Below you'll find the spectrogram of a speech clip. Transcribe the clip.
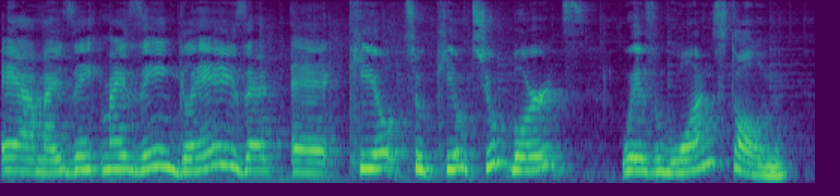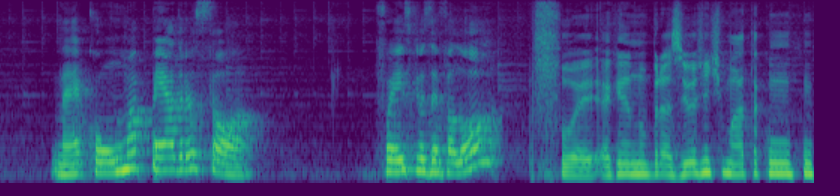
é, mas em, mas em inglês é, é kill, to kill two birds with one stone. Né? Com uma pedra só. Foi isso que você falou? Foi. É que no Brasil a gente mata com, com,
